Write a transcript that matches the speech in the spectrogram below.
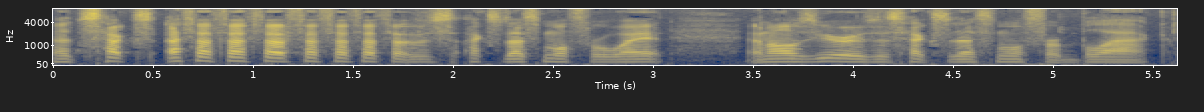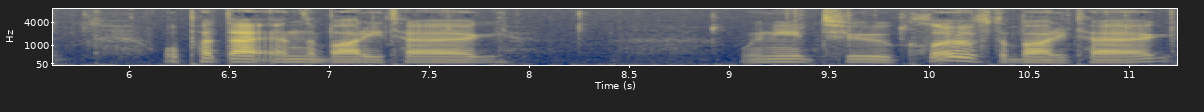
That's hex FFFFFFF is hexadecimal for white, and all zeros is hexadecimal for black. We'll put that in the body tag. We need to close the body tag,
